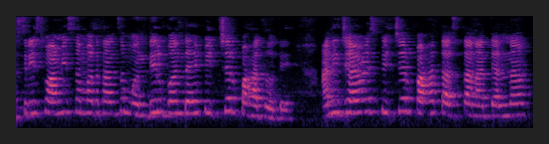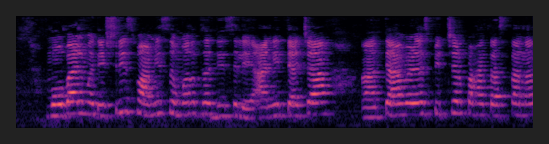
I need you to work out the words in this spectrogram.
श्री स्वामी समर्थांचं मंदिर बंद हे पिक्चर पाहत होते. आणि ज्यावेळेस पिक्चर पाहत असताना त्यांना मोबाईलमध्ये श्री स्वामी समर्थ दिसले आणि त्याच्या त्यावेळेस पिक्चर पाहत असताना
